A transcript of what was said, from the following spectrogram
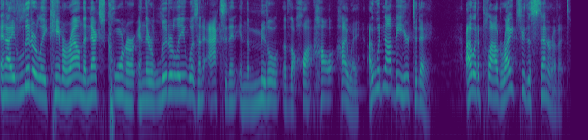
And I literally came around the next corner, and there literally was an accident in the middle of the highway. I would not be here today. I would have plowed right through the center of it.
